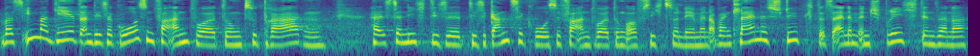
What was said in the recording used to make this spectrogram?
was immer geht an dieser großen Verantwortung zu tragen, heißt ja nicht, diese, diese ganze große Verantwortung auf sich zu nehmen, aber ein kleines Stück, das einem entspricht in seiner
